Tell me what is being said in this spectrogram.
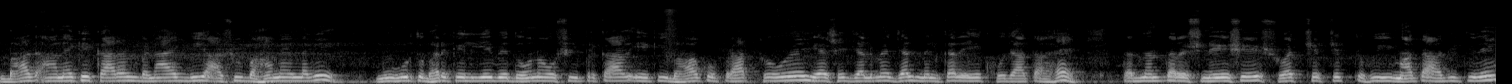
बाद आने के कारण विनायक भी आँसू बहाने लगे। मुहूर्त भर के लिए वे दोनों उसी प्रकार एक ही भाव को प्राप्त हुए जैसे जल में जल मिलकर एक हो जाता है। तदनंतर स्नेह से स्वच्छ चित्त हुई माता अदिति ने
